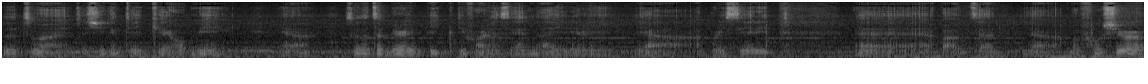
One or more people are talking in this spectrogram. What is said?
that's why she can take care of me. Yeah, so that's a very big difference, and I really yeah appreciate it uh, about that. Yeah, but for sure,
